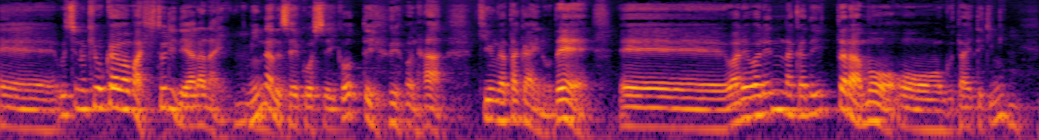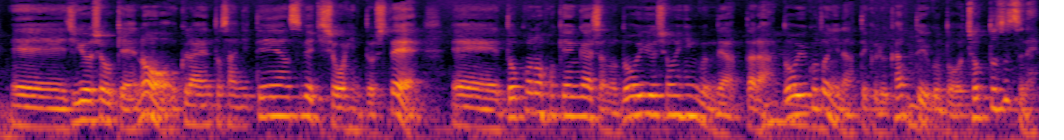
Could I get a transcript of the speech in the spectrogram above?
えー、うちの教会はまあ一人でやらない。みんなで成功していこうっていうような 機運が高いので、えー、我々の中で言ったらもう具体的に、えー、事業承継のクライアントさんに提案すべき商品として、えー、どこの保険会社のどういう商品群であったらどういうことになってくるかっていうことをちょっとずつね、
